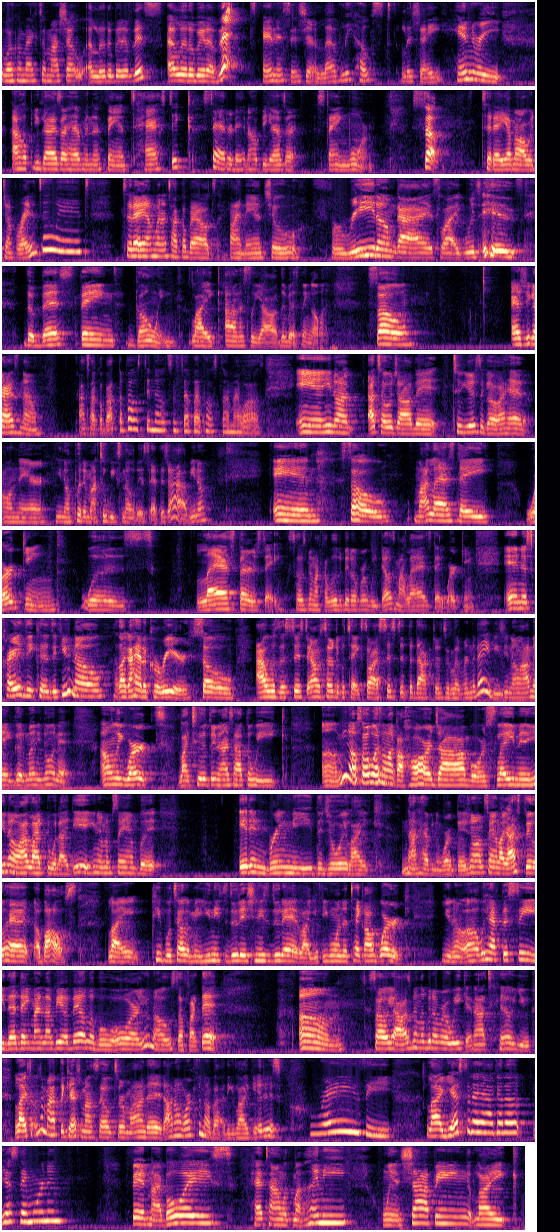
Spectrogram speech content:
Welcome back to my show. A little bit of this, a little bit of that. And this is your lovely host, Lejay Henry. I hope you guys are having a fantastic Saturday and I hope you guys are staying warm. So, today, I know I would jump right into it. Today, I'm going to talk about financial freedom, guys, like, which is the best thing going. Like, honestly, y'all, the best thing going. So, as you guys know, I talk about the post-it notes and stuff I post on my walls. And, you know, I, I told y'all that two years ago I had on there, you know, put in my two weeks notice at the job, you know. And so my last day working was last Thursday. So it's been like a little bit over a week. That was my last day working. And it's crazy because if you know, like I had a career. So I was assisting, I was surgical tech. So I assisted the doctors delivering the babies. You know, I made good money doing it. I only worked like two or three nights out the week. Um, you know, so it wasn't like a hard job or slaving. You know, I liked what I did, you know what I'm saying? But it didn't bring me the joy like not having to work days. You know what I'm saying? Like I still had a boss. Like people telling me you need to do this, you need to do that. Like if you want to take off work, you know, uh, we have to see that they might not be available or you know stuff like that. Um. So yeah, it's been a little bit over a week, and I tell you, like sometimes I have to catch myself to remind that I don't work for nobody. Like it is crazy. Like yesterday, I got up yesterday morning, fed my boys, had time with my honey, went shopping. Like,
